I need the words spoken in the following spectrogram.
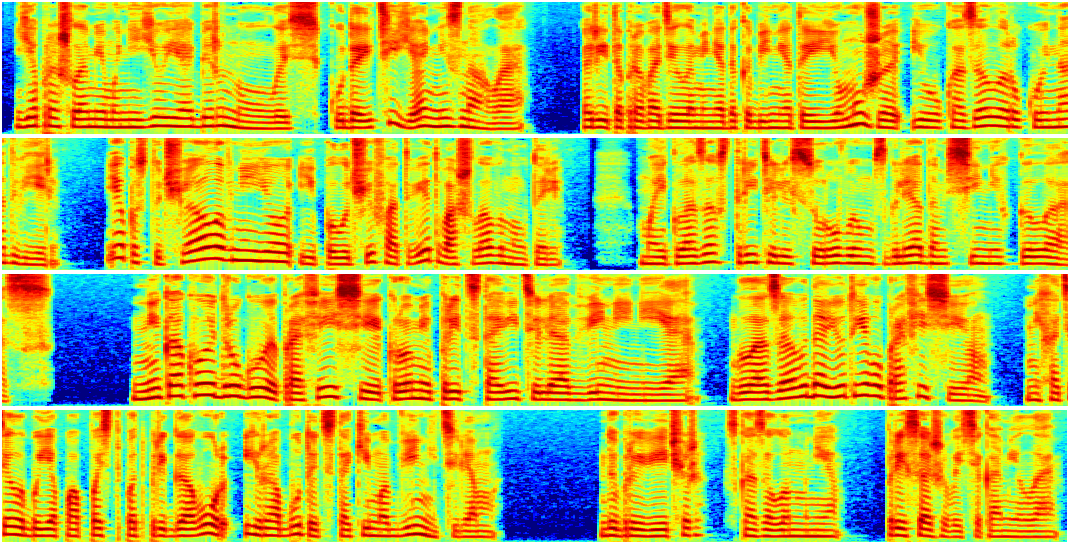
Я прошла мимо нее и обернулась. Куда идти, я не знала. Рита проводила меня до кабинета ее мужа и указала рукой на дверь. Я постучала в нее и, получив ответ, вошла внутрь. Мои глаза встретились суровым взглядом синих глаз. Никакой другой профессии, кроме представителя обвинения. Глаза выдают его профессию. Не хотела бы я попасть под приговор и работать с таким обвинителем. «Добрый вечер», — сказал он мне. «Присаживайся, Камилла».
